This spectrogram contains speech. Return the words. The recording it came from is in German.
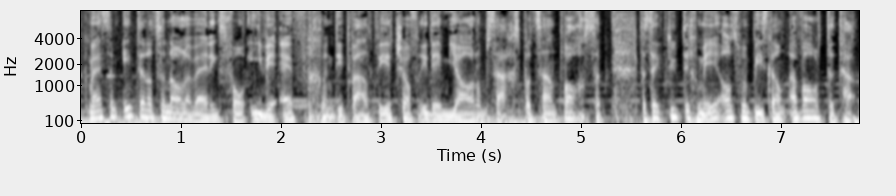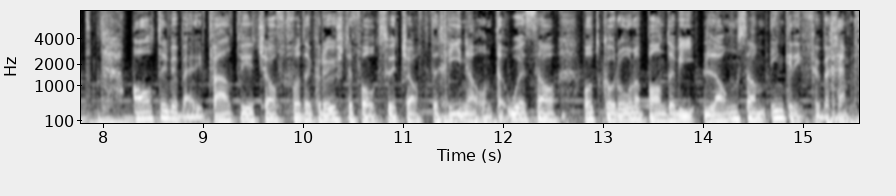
Gemäss dem Internationalen Währungsfonds IWF könnte die Weltwirtschaft in diesem Jahr um 6% wachsen. Das ist deutlich mehr, als man bislang erwartet hat. Antriebe wäre die Weltwirtschaft von der grössten Volkswirtschaften China und der USA, die die Corona-Pandemie langsam in den Griff bekommen.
